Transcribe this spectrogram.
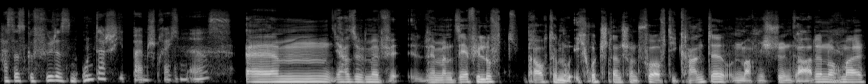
Hast du das Gefühl, dass ein Unterschied beim Sprechen ist? Ähm, ja, also wenn man, wenn man sehr viel Luft braucht, dann ich rutsche dann schon vor auf die Kante und mache mich schön gerade nochmal.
